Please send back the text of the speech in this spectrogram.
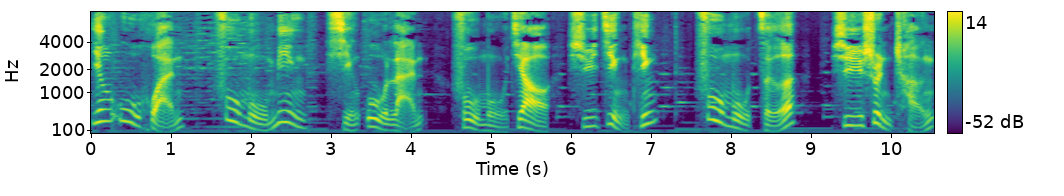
应勿缓；父母命，行勿懒；父母教，须敬听；父母责，须顺承。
